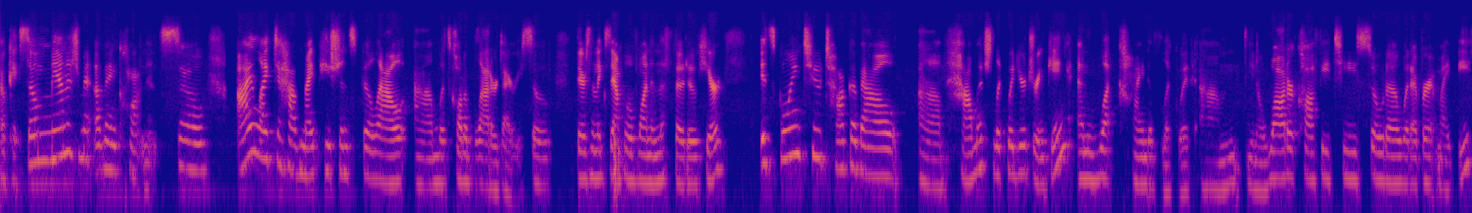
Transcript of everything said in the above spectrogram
Okay, so management of incontinence. So I like to have my patients fill out um, what's called a bladder diary. So there's an example of one in the photo here. It's going to talk about um, how much liquid you're drinking and what kind of liquid, um, you know, water, coffee, tea, soda, whatever it might be.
